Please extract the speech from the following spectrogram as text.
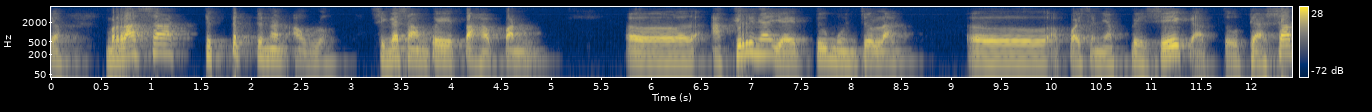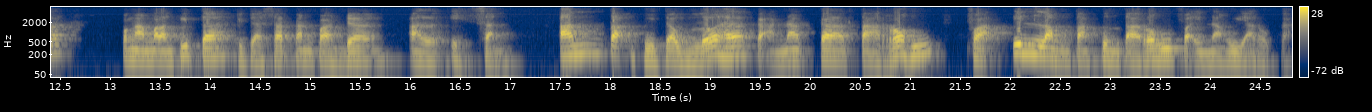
Ya, merasa dekat dengan Allah. Sehingga sampai tahapan eh, akhirnya yaitu muncullah eh, apa istilahnya basic atau dasar pengamalan kita didasarkan pada al-ihsan. Antak budallaha ka'anaka tarohu fa in lam takun tarohu fa innahu yaroka.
